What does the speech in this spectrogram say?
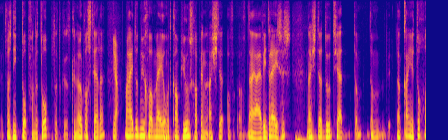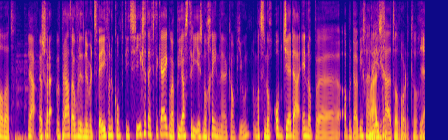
het was niet top van de top, dat, dat kunnen we ook wel stellen. Ja. Maar hij doet nu gewoon mee om het kampioenschap. En als je, de- of, of, nou ja, hij wint races. En als je dat doet, ja, dan, dan, dan kan je toch wel wat. Ja, we, pra- we praten over de nummer 2 van de competitie. Ik zat even te kijken, maar Piastri is nog geen eh, kampioen. Omdat ze nog op Jeddah en op eh, Abu Dhabi gaan maar die gaat het wel worden, toch? Ja.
